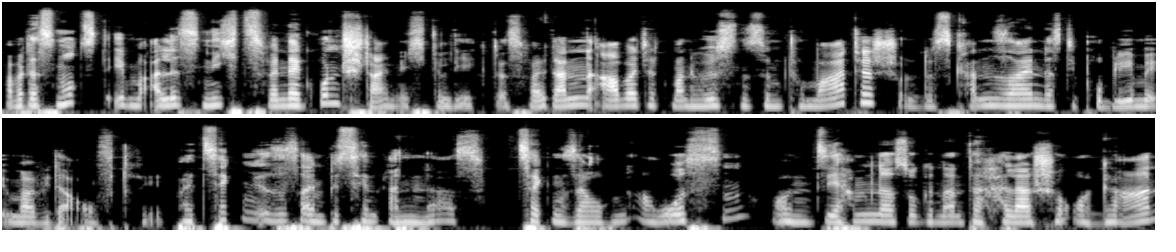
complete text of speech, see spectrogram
aber das nutzt eben alles nichts, wenn der Grundstein nicht gelegt ist, weil dann arbeitet man höchstens symptomatisch und es kann sein, dass die Probleme immer wieder auftreten. Bei Zecken ist es ein bisschen anders. Zecken saugen außen und sie haben das sogenannte Hallersche Organ,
